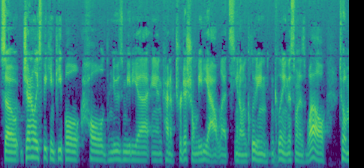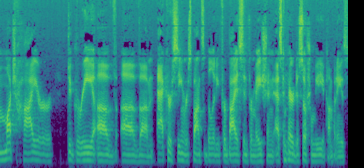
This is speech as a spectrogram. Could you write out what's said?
So generally speaking, people hold news media and kind of traditional media outlets, you know, including including this one as well, to a much higher degree of of um, accuracy and responsibility for biased information as compared to social media companies.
